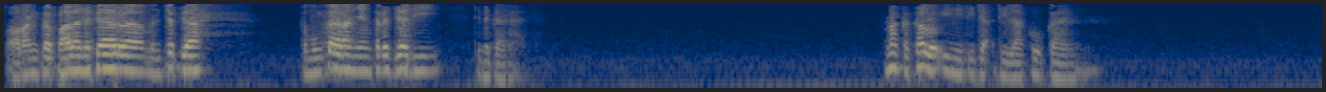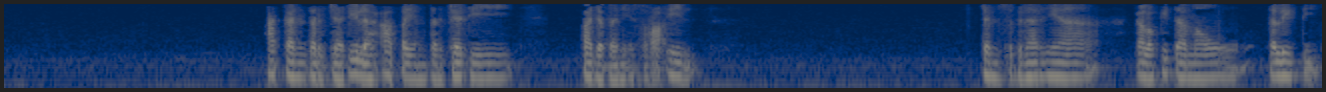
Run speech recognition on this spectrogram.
Seorang kepala negara mencegah kemungkaran yang terjadi di negaranya. Maka kalau ini tidak dilakukan, akan terjadilah apa yang terjadi pada Bani Israel. Dan sebenarnya kalau kita mau teliti,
